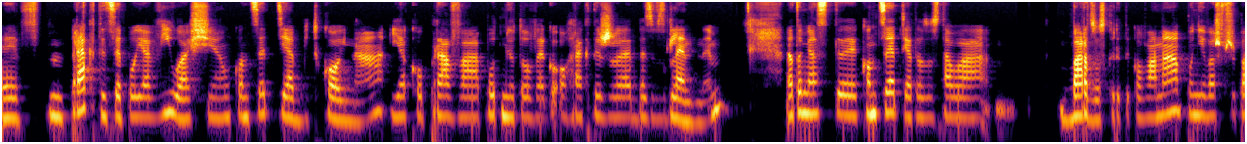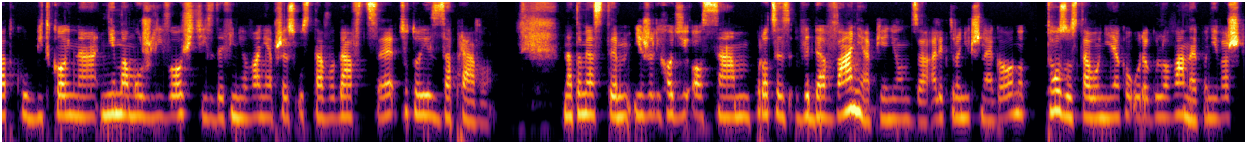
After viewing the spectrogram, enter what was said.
W praktyce pojawiła się koncepcja bitcoina jako prawa podmiotowego o charakterze bezwzględnym. Natomiast koncepcja ta została bardzo skrytykowana, ponieważ w przypadku bitcoina nie ma możliwości zdefiniowania przez ustawodawcę, co to jest za prawo. Natomiast jeżeli chodzi o sam proces wydawania pieniądza elektronicznego, no to zostało niejako uregulowane, ponieważ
